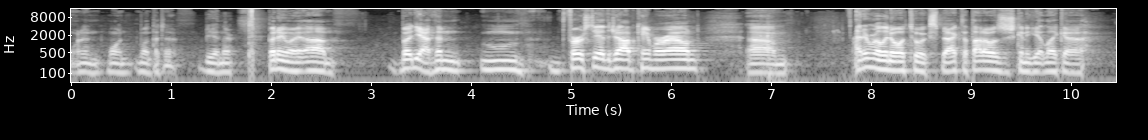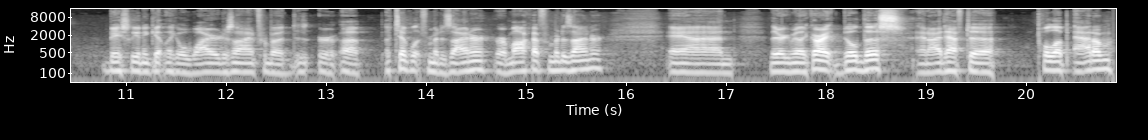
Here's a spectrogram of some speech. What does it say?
wanted one want that to be in there. But anyway, um, but yeah, then mm, first day of the job came around. Um, I didn't really know what to expect. I thought I was just gonna get like a basically gonna get like a wire design from a or uh, a template from a designer or a mock-up from a designer, and they're gonna be like, all right, build this, and I'd have to pull up Atom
